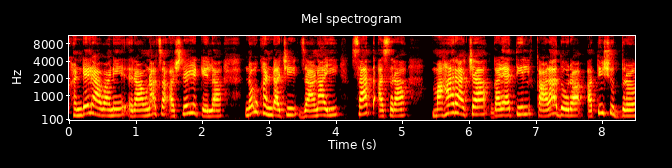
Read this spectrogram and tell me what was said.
खंडेरावाने रावणाचा आश्रय केला. नवखंडाची जाणाई सात आसरा महाराच्या गळ्यातील काळा दोरा अतिशुद्र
